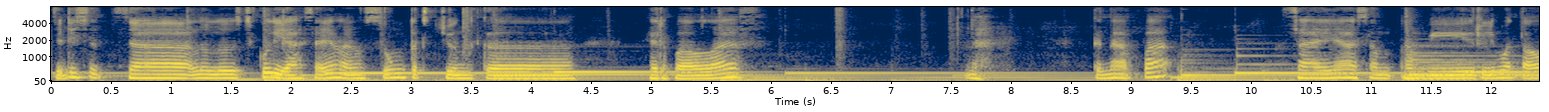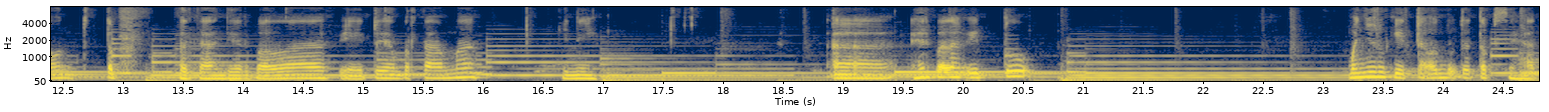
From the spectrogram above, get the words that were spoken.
jadi sejak lulus kuliah saya langsung terjun ke Herbalife. Nah, kenapa saya hampir lima tahun tetap bertahan di Herbalife? Yaitu yang pertama, ini uh, Herbalife itu menyuruh kita untuk tetap sehat.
